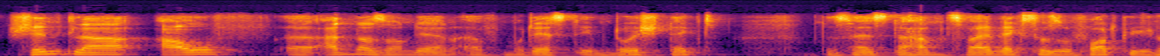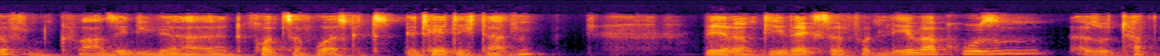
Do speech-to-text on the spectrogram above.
Schindler auf äh, Anderson, der auf Modest eben durchsteckt. Das heißt, da haben zwei Wechsel sofort gegriffen, quasi, die wir äh, kurz davor erst get- getätigt hatten. Während die Wechsel von Leverkusen, also Tap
